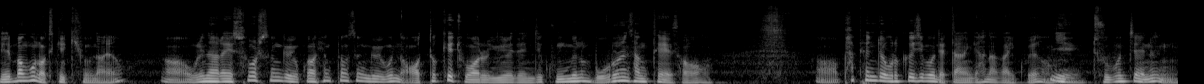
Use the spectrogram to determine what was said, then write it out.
일반고는 어떻게 키우나요? 어, 우리나라의 수월성 교육과 형평성 교육은 어떻게 조화를 이루어야 되는지 국민은 모르는 상태에서 어, 파편적으로 끄집어냈다는 게 하나가 있고요. 예. 두 번째는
